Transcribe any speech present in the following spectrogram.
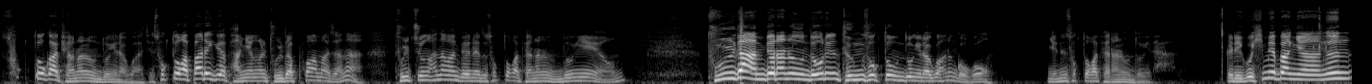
속도가 변하는 운동이라고 하지. 속도가 빠르기와 방향을 둘 다 포함하잖아. 둘 중 하나만 변해도 속도가 변하는 운동이에요. 둘 다 안 변하는 운동을 우리는 등속도 운동이라고 하는 거고 얘는 속도가 변하는 운동이다. 그리고 힘의 방향은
